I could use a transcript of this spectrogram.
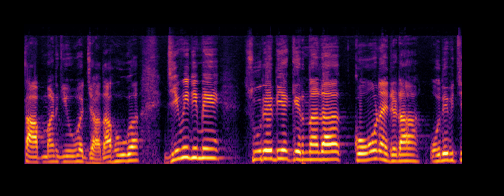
ਤਾਪਮਾਨ ਕੀ ਹੋਊਗਾ? ਜ਼ਿਆਦਾ ਹੋਊਗਾ। ਜਿਵੇਂ ਜਿਵੇਂ ਸੂਰਜ ਦੀਆਂ ਕਿਰਨਾਂ ਦਾ ਕੋਣ ਹੈ ਜਿਹੜਾ, ਉਹਦੇ ਵਿੱਚ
